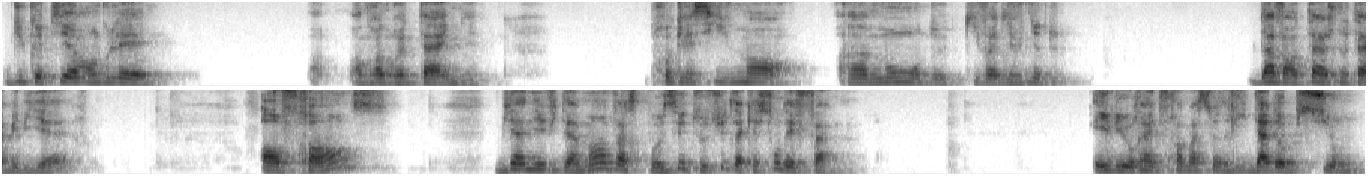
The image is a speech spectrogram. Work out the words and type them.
du côté anglais, en Grande-Bretagne, progressivement un monde qui va devenir davantage notabilière. En France, bien évidemment, va se poser tout de suite la question des femmes. Et il y aura une franc-maçonnerie d'adoption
